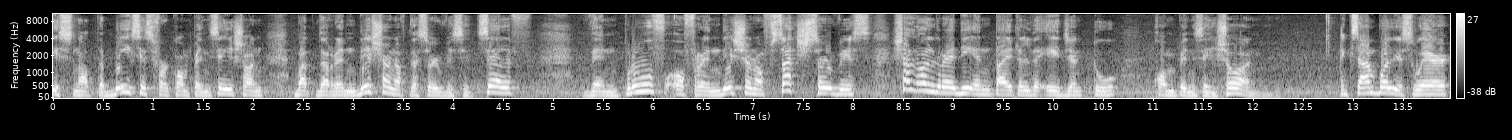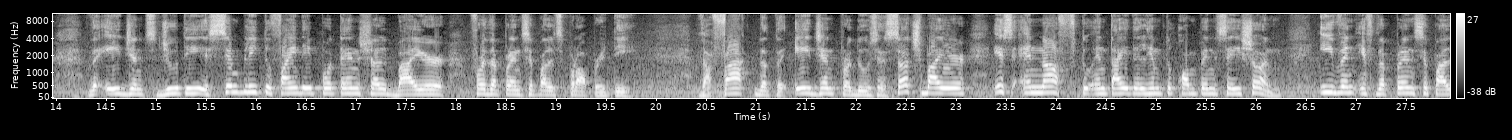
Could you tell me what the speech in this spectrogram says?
is not the basis for compensation but the rendition of the service itself, then proof of rendition of such service shall already entitle the agent to compensation. Example is where the agent's duty is simply to find a potential buyer for the principal's property. The fact that the agent produces such buyer is enough to entitle him to compensation, even if the principal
